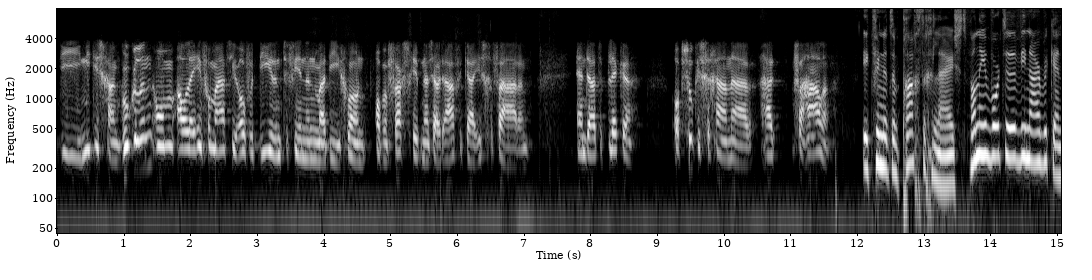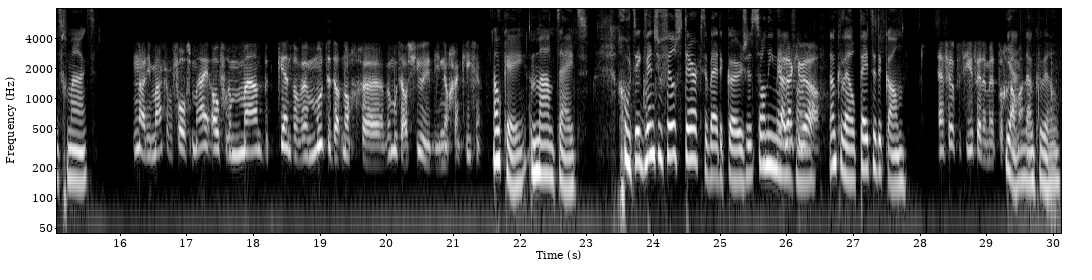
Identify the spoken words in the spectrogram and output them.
die niet is gaan googlen om allerlei informatie over dieren te vinden... maar die gewoon op een vrachtschip naar Zuid-Afrika is gevaren. En daar ter plekke op zoek is gegaan naar haar verhalen. Ik vind het een prachtige lijst. Wanneer wordt de winnaar bekendgemaakt? Nou, die maken we volgens mij over een maand bekend. Want we moeten, dat nog, uh, we moeten als jury die nog gaan kiezen. Oké, een maand tijd. Goed, ik wens u veel sterkte bij de keuze. Het zal niet meevallen. Ja, dank u wel. Dank u wel, Peter de Kan. En veel plezier verder met het programma. Ja, dank u wel.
